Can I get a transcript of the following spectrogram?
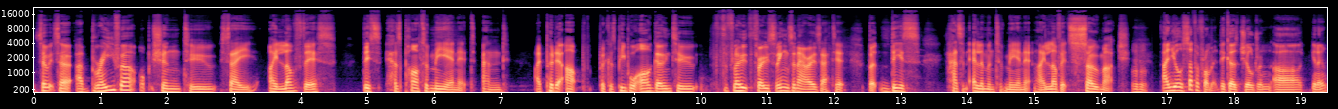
So it's a, a braver option to say, I love this. This has part of me in it. And I put it up because people are going to th- throw slings and arrows at it. But this has an element of me in it. And I love it so much. Mm-hmm. And you'll suffer from it because children are, you know,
